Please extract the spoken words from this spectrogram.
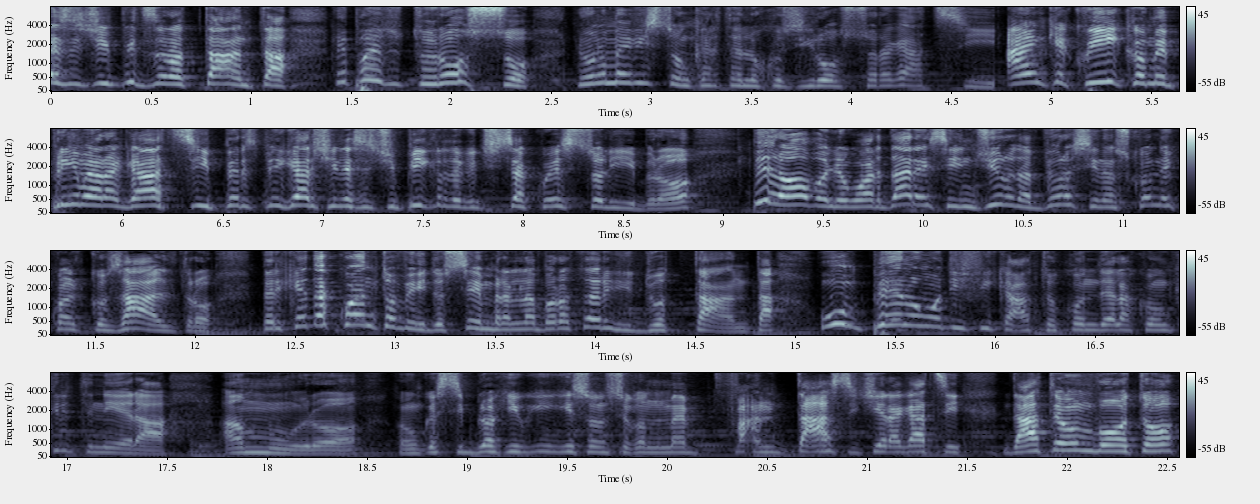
è SCP-080? E poi è tutto rosso. Non ho mai visto un cartello così rosso, ragazzi. Anche qui, come prima, ragazzi Per spiegarci l'SCP credo che ci sia questo libro. Però voglio guardare se in giro davvero si nasconde qualcos'altro. Perché da quanto vedo sembra il laboratorio di 280 Un pelo modificato con della concrete nera a muro. Con questi blocchi qui che sono secondo me fantastici, ragazzi. Date un voto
